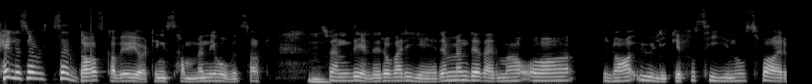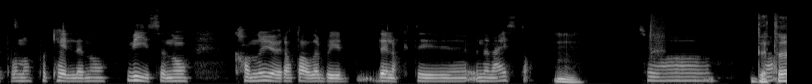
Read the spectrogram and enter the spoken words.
fellesøvelse, da skal vi jo gjøre ting sammen i hovedsak. Mm. Så det gjelder å variere. Men det der med å la ulike få si noe, svare på noe, fortelle noe, vise noe, kan jo gjøre at alle blir delaktige underveis, da. Mm. Så dette,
